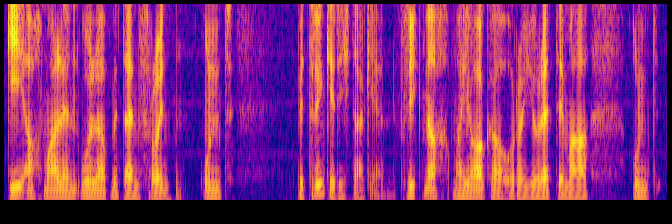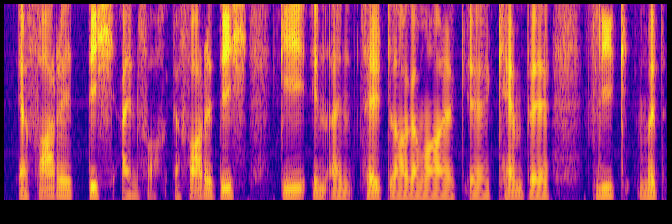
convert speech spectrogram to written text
geh auch mal in Urlaub mit deinen Freunden und betrinke dich da gern. Flieg nach Mallorca oder Lloret Mar und erfahre dich einfach. Erfahre dich, geh in ein Zeltlager mal, äh, campe, flieg mit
